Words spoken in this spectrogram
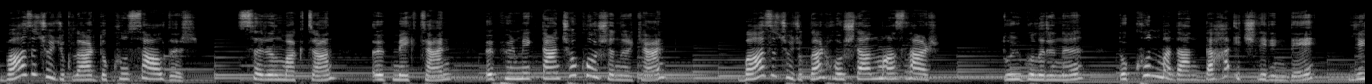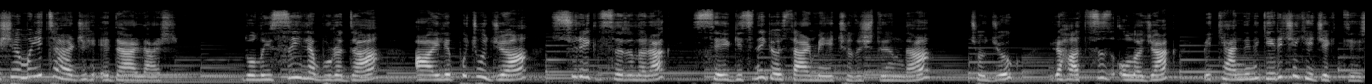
bazı çocuklar dokunsaldır. Sarılmaktan, öpmekten, öpülmekten çok hoşlanırken bazı çocuklar hoşlanmazlar. Duygularını dokunmadan daha içlerinde yaşamayı tercih ederler. Dolayısıyla burada aile bu çocuğa sürekli sarılarak sevgisini göstermeye çalıştığında çocuk rahatsız olacak ve kendini geri çekecektir.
